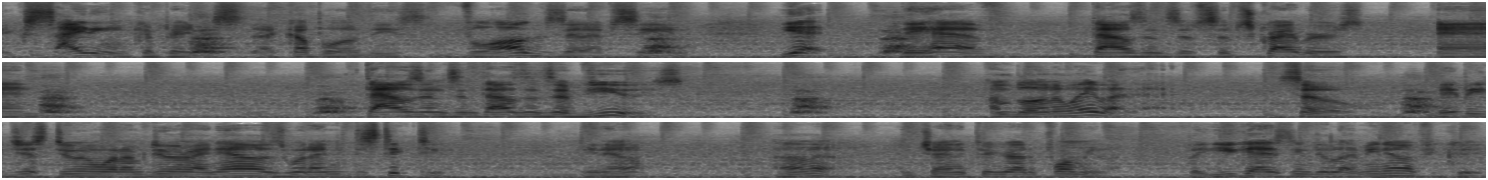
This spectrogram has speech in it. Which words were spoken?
exciting compared to a couple of these vlogs that I've seen. Yet they have thousands of subscribers and thousands and thousands of views. I'm blown away by that. So maybe just doing what I'm doing right now is what I need to stick to. You know? I don't know. I'm trying to figure out a formula. But you guys need to let me know if you could.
